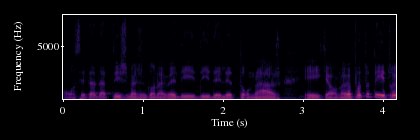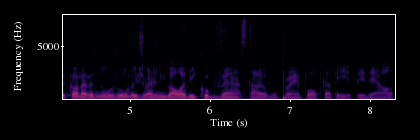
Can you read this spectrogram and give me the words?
on s'est adapté. J'imagine qu'on avait des, délais de tournage et qu'on n'avait pas tous les trucs qu'on avait de nos jours. J'imagine qu'il doit y avoir des coupes vent à cette heure ou peu importe quand tu es, dehors.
